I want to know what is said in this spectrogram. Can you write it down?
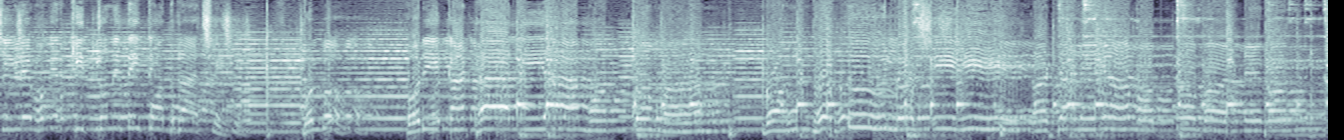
চিড়ে ভোগের কীর্তনেতেই পদটা আছে। বলব, হরি কাঠালিয়া মত্তমান, গন্ধ তুলসী কাঠালিয়া মত্তমান, গন্ধ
